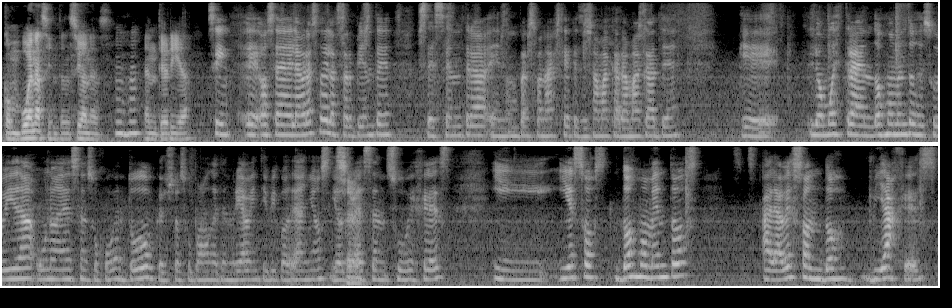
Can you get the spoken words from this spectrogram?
con buenas intenciones, en teoría. Sí, eh, o sea, el abrazo de la serpiente se centra en un personaje que se llama Karamacate, que lo muestra en dos momentos de su vida. Uno es en su juventud, que yo supongo que tendría veintipico de años, y otro Sí. es en su vejez. Y, y esos dos momentos a la vez son dos viajes,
